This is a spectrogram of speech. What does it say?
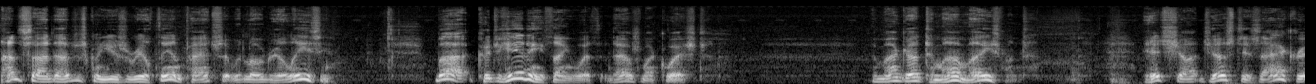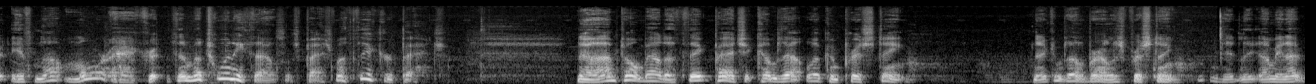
I decided I was just going to use a real thin patch that would load real easy. But could you hit anything with it? That was my question. And my God, to my amazement, it shot just as accurate, if not more accurate, than my 20 thousandths patch, my thicker patch. Now, I'm talking about a thick patch that comes out looking pristine. That comes out brown. It's pristine. It, I mean, I,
